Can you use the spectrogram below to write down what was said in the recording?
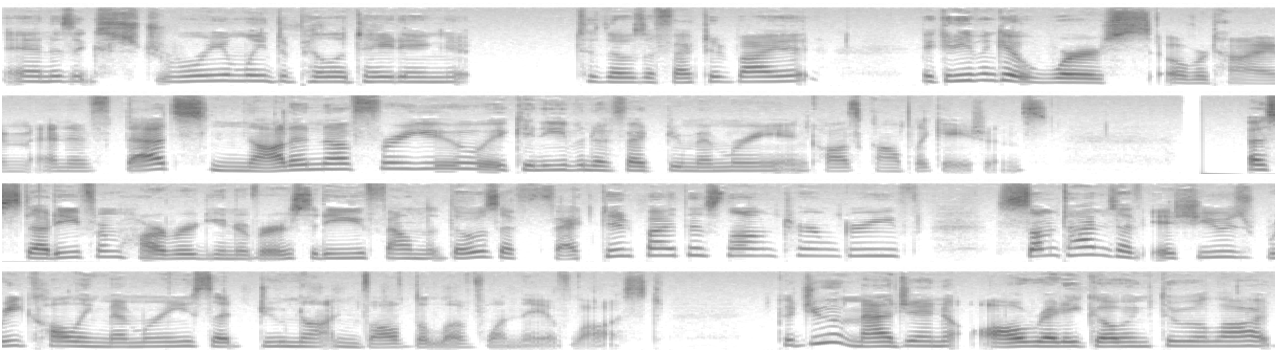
and is extremely debilitating to those affected by it. It can even get worse over time, and if that's not enough for you, it can even affect your memory and cause complications. A study from Harvard University found that those affected by this long term grief sometimes have issues recalling memories that do not involve the loved one they have lost. Could you imagine already going through a lot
